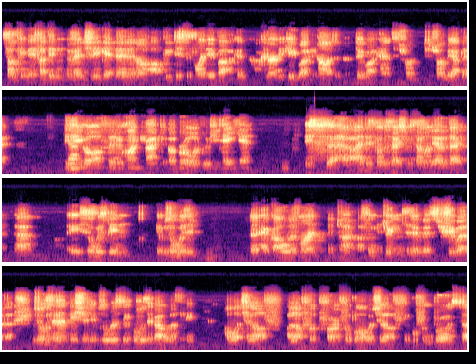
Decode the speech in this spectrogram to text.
something that if I didn't eventually get there, then I'll, I'll be disappointed. But I can I can only keep working hard and do what I can to try to try and be up there. If you got offered a contract abroad, would you take it? It's, uh, I had this conversation with someone the other day. Um, it's always been, it was always a, a goal of mine. I, I think a dream is a little bit of a true word, but it was always an ambition. It was always always a goal. I think I watch a lot of a lot of foot, foreign football. I watch a lot of football from abroad. So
